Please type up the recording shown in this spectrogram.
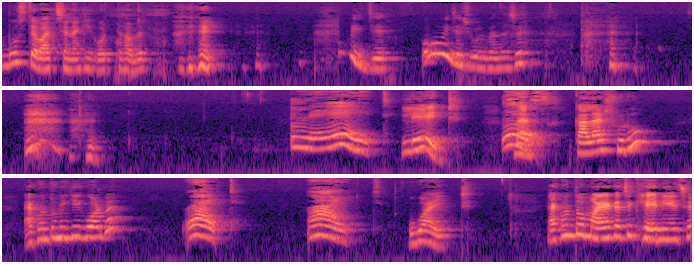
বুঝতে পারছে না কি করতে হবে। ওই যে ওই যে চুল বেঁধেছে। Late. লেট ব্যাস কালার শুরু। এখন তুমি কি করবে? Right. হোয়াইট এখন তো মায়ের কাছে খেয়ে নিয়েছে।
